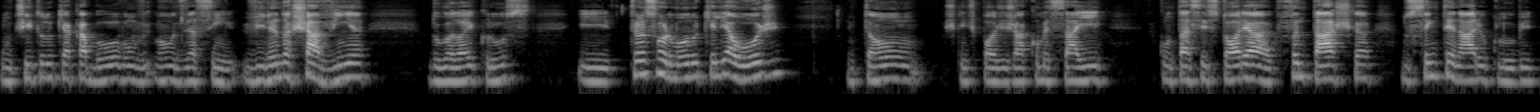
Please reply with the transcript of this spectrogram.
Um título que acabou, vamos, vamos dizer assim, virando a chavinha do Godoy Cruz e transformou no que ele é hoje. Então, acho que a gente pode já começar aí contar essa história fantástica do centenário clube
